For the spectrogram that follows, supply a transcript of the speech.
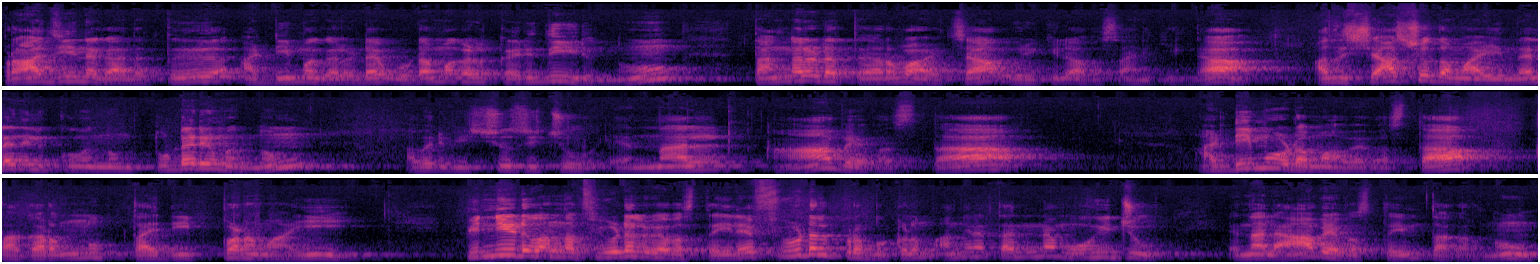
പ്രാചീന കാലത്ത് അടിമകളുടെ ഉടമകൾ കരുതിയിരുന്നു തങ്ങളുടെ തേർവാഴ്ച ഒരിക്കലും അവസാനിക്കില്ല. അത് ശാശ്വതമായി നിലനിൽക്കുമെന്നും തുടരുമെന്നും അവർ വിശ്വസിച്ചു. എന്നാൽ ആ വ്യവസ്ഥ അടിമ ഉടമ വ്യവസ്ഥ തകർന്നു തരിപ്പണമായി. പിന്നീട് വന്ന ഫ്യൂഡൽ വ്യവസ്ഥയിലെ ഫ്യൂഡൽ പ്രഭുക്കളും അങ്ങനെ തന്നെ മോഹിച്ചു. എന്നാൽ ആ വ്യവസ്ഥയും തകർന്നു.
